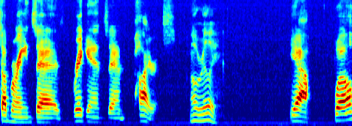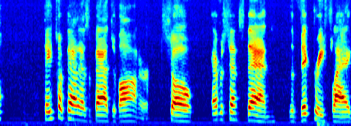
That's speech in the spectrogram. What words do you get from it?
submarines as brigands and pirates. Oh, really? Yeah. Well, they took that as a badge of honor. So ever since then, the victory flag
